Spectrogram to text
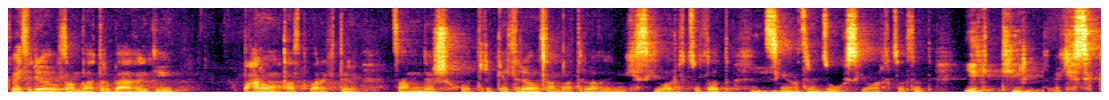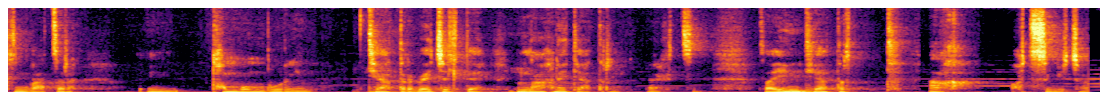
галерей Улаанбаатар байгаагийн баруун талд бараг тэр зам дээр шухуу тэр галерей Улаанбаатар байгаа хэсгийг оролцуулаад засгийн газрын зүүн хэсгийг оролцуулаад яг тэр хэсэгхэн газар энэ том бөмбөр юм театр байж л дээ. Энэ анхны театр нь баригдсан. За энэ театрт анх очсон гэж.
